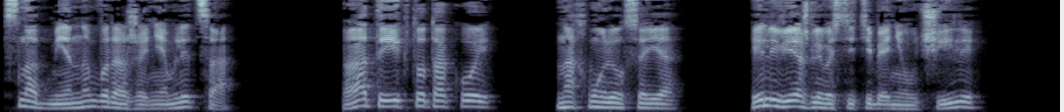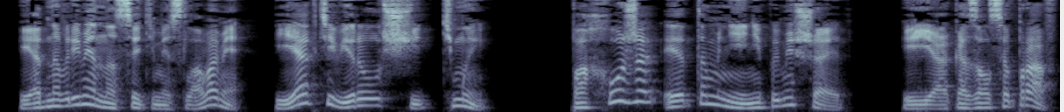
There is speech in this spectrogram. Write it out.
с надменным выражением лица. «А ты кто такой?» — нахмурился я. «Или вежливости тебя не учили?» И одновременно с этими словами я активировал щит тьмы. Похоже, это мне не помешает. И я оказался прав.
